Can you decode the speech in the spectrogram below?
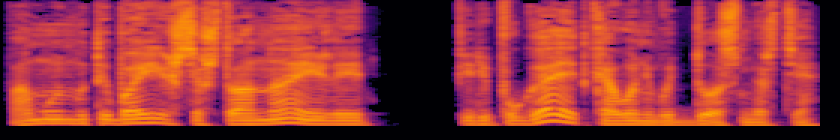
По-моему, ты боишься, что она или перепугает кого-нибудь до смерти,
